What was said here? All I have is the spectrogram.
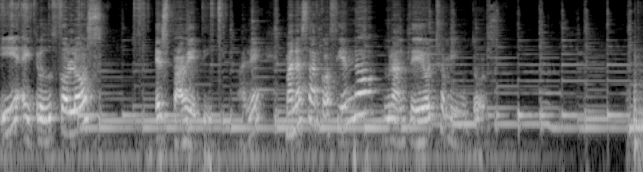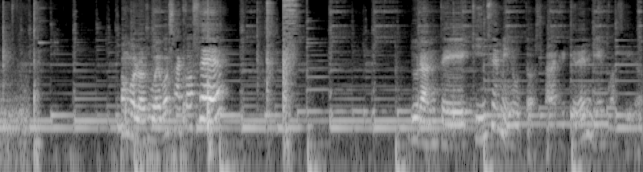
y introduzco los espagueti. Van a estar cociendo durante 8 minutos. Pongo los huevos a cocer durante 15 minutos para que queden bien cocidos.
